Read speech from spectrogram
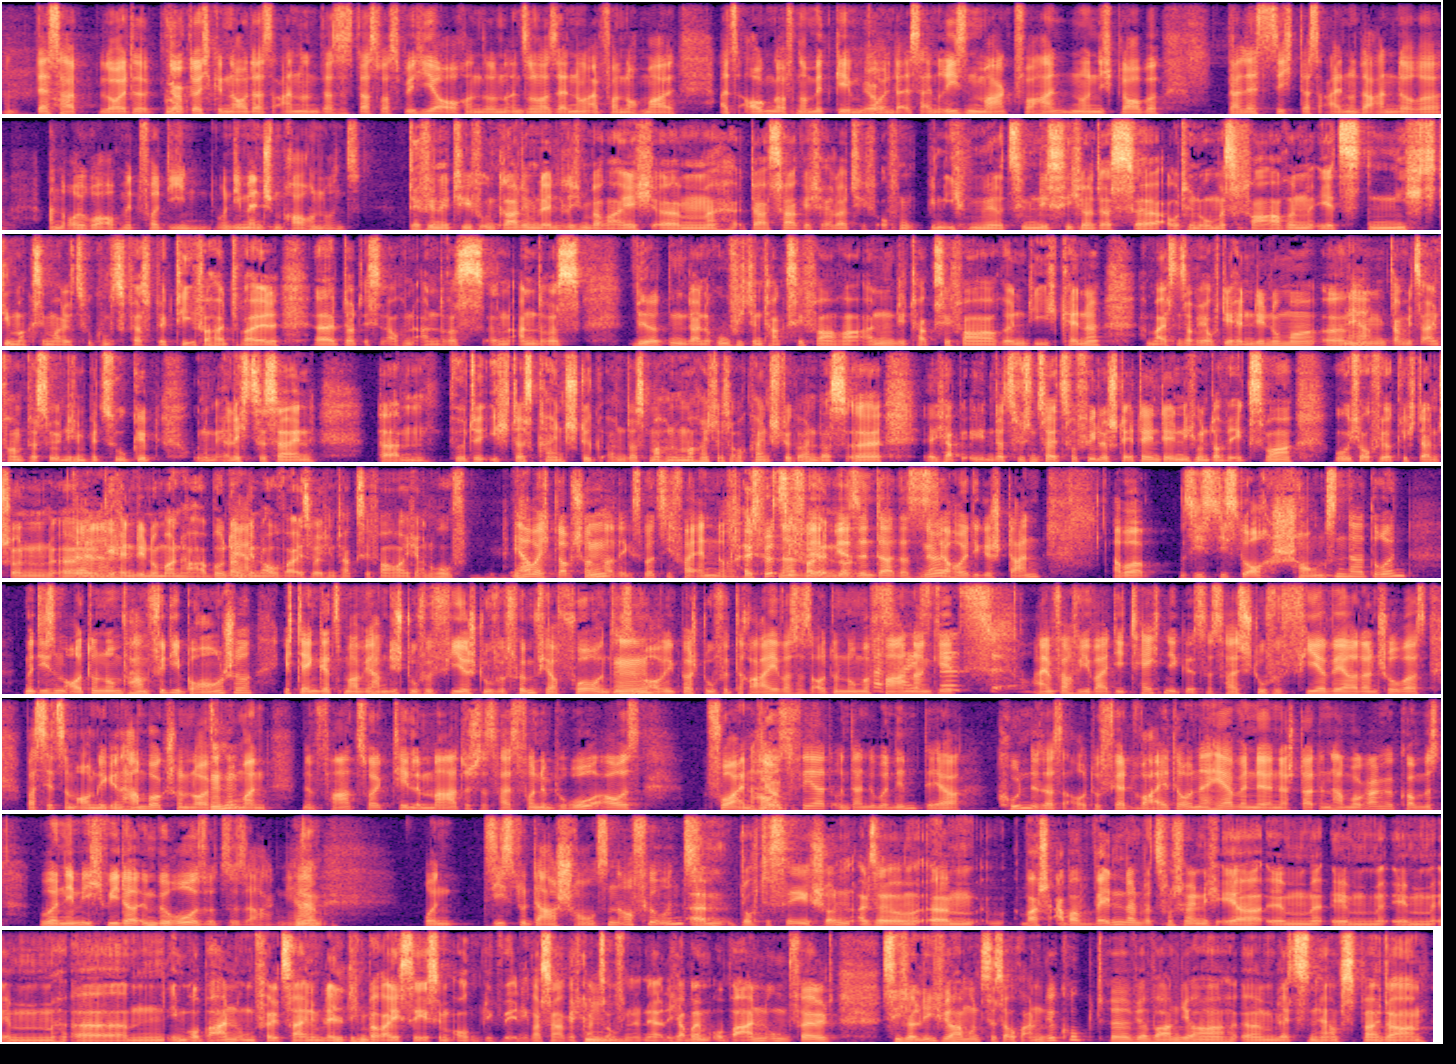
Und deshalb, Leute, guckt ja. euch genau das an. Und das ist das, was wir hier auch in so, in so einer Sendung einfach nochmal als Augenöffner mitgeben ja. wollen. Da ist ein Riesenmarkt vorhanden und ich glaube, da lässt sich das ein oder andere an Euro auch mit verdienen. Und die Menschen brauchen uns. Definitiv. Und gerade im ländlichen Bereich, ähm, da sage ich relativ offen, bin ich mir ziemlich sicher, dass äh, autonomes Fahren jetzt nicht die maximale Zukunftsperspektive hat, weil äh, dort ist auch ein anderes, ein anderes Wirken. Dann rufe ich den Taxifahrer an, die Taxifahrerin, die ich kenne. Meistens habe ich auch die Handynummer, ähm, ja. damit es einfach einen persönlichen Bezug gibt. Und um ehrlich zu sein, ähm, würde ich das kein Stück anders machen. Und mache ich das auch kein Stück anders. Äh, ich habe in der Zwischenzeit so viele Städte, in denen ich unterwegs war, wo ich auch wirklich dann schon äh, die Handynummern habe und dann ja. genau weiß, welchen Taxifahrer ich anrufe. Ja, aber ich glaube schon, hm? Patrick, es wird sich verändern. Es wird sich Na, ne, verändern. Wir, wir sind da, das ist der heutige Stand. Aber siehst, siehst du auch Chancen da drin? Mit diesem autonomen Fahren für die Branche. Ich denke jetzt mal, wir haben die Stufe 4, Stufe 5 ja vor uns. Jetzt mhm. sind wir auch bei Stufe 3, was das autonome was Fahren angeht. Das? Einfach wie weit die Technik ist. Das heißt, Stufe 4 wäre dann schon was, was jetzt im Augenblick in Hamburg schon läuft, mhm. wo man ein Fahrzeug telematisch, das heißt von einem Büro aus vor ein Haus ja. fährt und dann übernimmt der Kunde das Auto, fährt weiter und nachher, wenn der in der Stadt in Hamburg angekommen ist, übernehme ich wieder im Büro sozusagen. Ja. ja. Und siehst du da Chancen auch für uns? Ähm, doch, das sehe ich schon. Also, ähm, was, aber wenn, dann wird es wahrscheinlich eher im, im, im, im, ähm, im urbanen Umfeld sein. Im ländlichen Bereich sehe ich es im Augenblick weniger, sage ich ganz mhm. offen und ehrlich. Aber im urbanen Umfeld sicherlich. Wir haben uns das auch angeguckt. Äh, wir waren ja ähm, letzten Herbst bei der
